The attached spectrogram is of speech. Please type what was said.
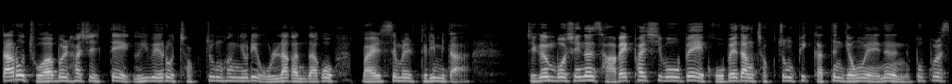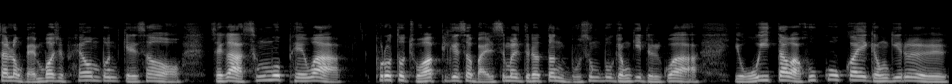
따로 조합을 하실 때 의외로 적중 확률이 올라간다고 말씀을 드립니다. 지금 보시는 485배 고배당 적중픽 같은 경우에는 풋볼살롱 멤버십 회원분께서 제가 승무패와 프로토 조합픽에서 말씀을 드렸던 무승부 경기들과 이 오이타와 후쿠오카의 경기를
